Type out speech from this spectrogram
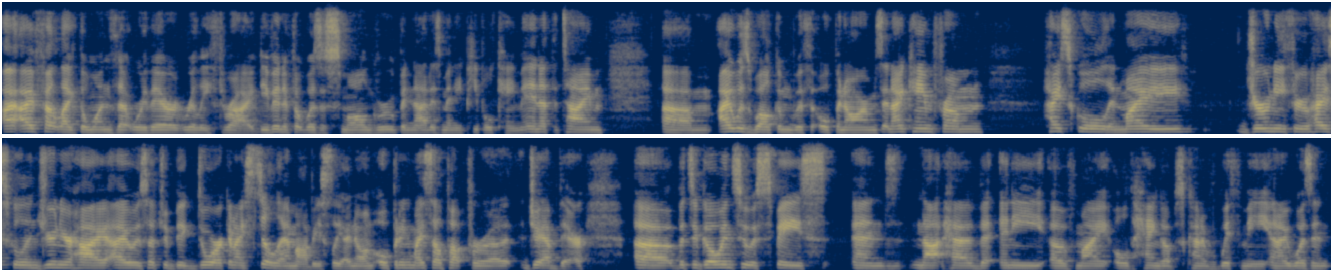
I, I, felt like the ones that were there really thrived, even if it was a small group and not as many people came in at the time. Um, I was welcomed with open arms, and I came from high school. In my journey through high school and junior high, I was such a big dork, and I still am. Obviously, I know I'm opening myself up for a jab there, uh, but to go into a space and not have any of my old hangups kind of with me, and I wasn't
